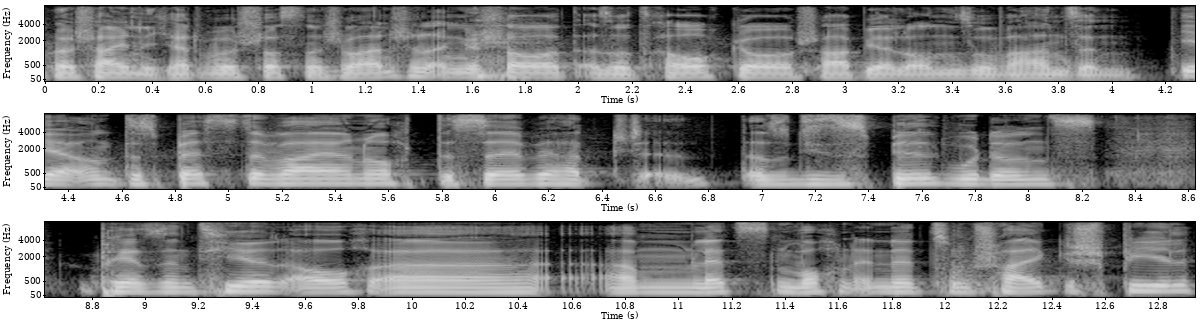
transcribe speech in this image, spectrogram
Wahrscheinlich, hat wohl Schloss Neuschwanstein angeschaut, also Trauchgau, Xabi Alonso, Wahnsinn. Ja, und das Beste war ja noch, dasselbe hat, äh, also dieses Bild wurde uns präsentiert auch äh, am letzten Wochenende zum Schalke-Spiel.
